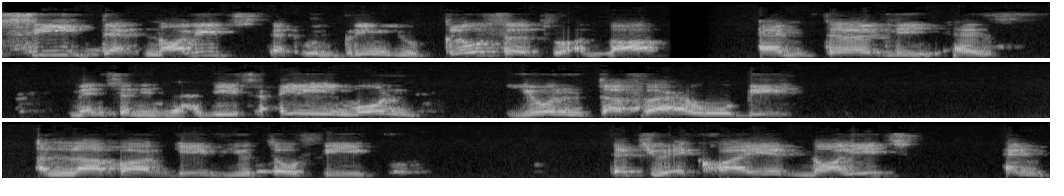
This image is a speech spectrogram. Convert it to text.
seek that knowledge that will bring you closer to Allah. And thirdly, as mentioned in the hadith, ilmun yuntafa'u bih. Allah gave you tawfiq that you acquired knowledge and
